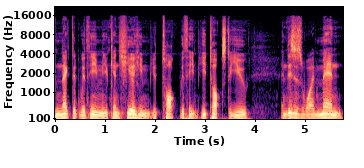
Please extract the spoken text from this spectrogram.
connected with Him. You can hear Him. You talk with Him. He talks to you. And this is why men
